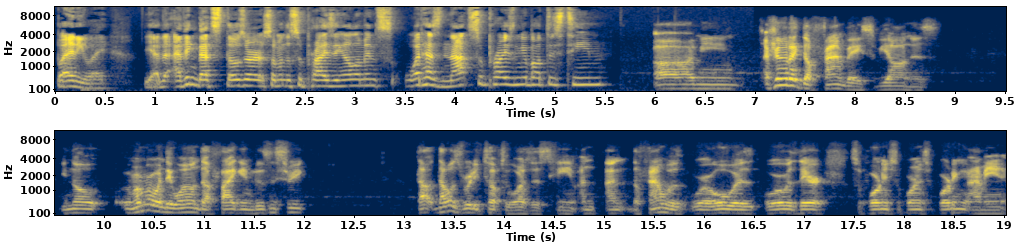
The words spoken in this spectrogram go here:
But anyway, yeah, I think that's those are some of the surprising elements. What has not surprised me about this team? Uh, I mean, I feel like the fan base, to be honest. You know, remember when they went on that five game losing streak? That, that was really tough to watch this team, and and the fans was were always were always there supporting, supporting, supporting. I mean,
